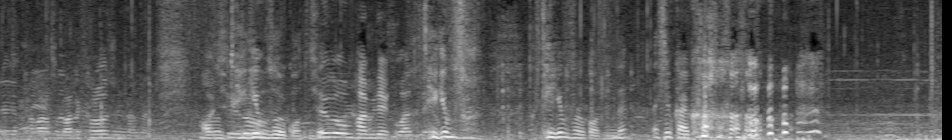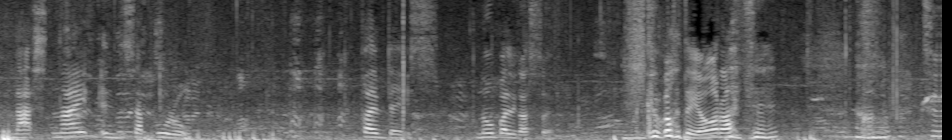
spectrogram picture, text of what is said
우리에게 다가와서 많이 걸어준다면 아, 정말 되게 즐거운- 무서울 것 같은데. 즐거운 밤이 될 것 같아요. 되게 무서워. 되게 무서울 것 같은데? 나 집 갈 거야. Last night in Sapporo. Five days. 너무 빨리 갔어요. 그거부터 영어로 하지. Too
